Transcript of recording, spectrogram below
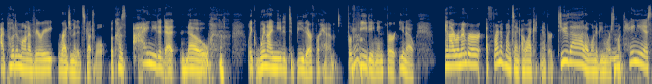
I put him on a very regimented schedule because I needed to know like when I needed to be there for him for yeah. feeding and for, you know. And I remember a friend of mine saying, "Oh, I could never do that. I want to be more mm-hmm. spontaneous."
